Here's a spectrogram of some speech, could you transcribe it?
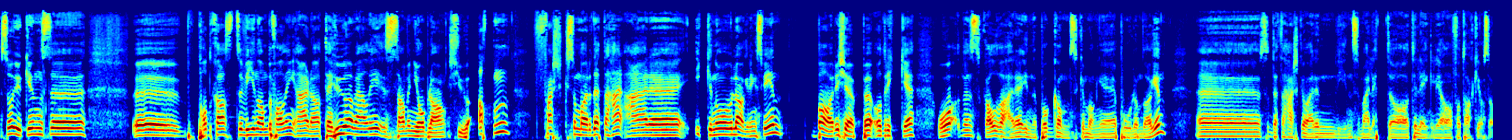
Så ukens uh, uh, podkast-vinanbefaling er da Tehua Valley Sauvignon Blanc 2018. Fersk som bare dette her. Er uh, ikke noe lagringsvin. Bare kjøpe og drikke. Og den skal være inne på ganske mange pol om dagen. Eh, så dette her skal være en vin som er lett og tilgjengelig å få tak i også.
